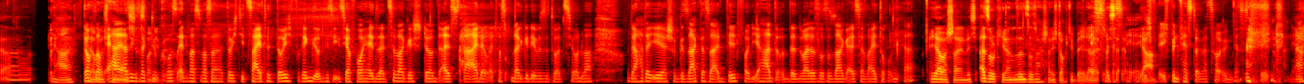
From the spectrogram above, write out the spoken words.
ja, ja, doch, doch. Er hat also gesagt, du brauchst etwas, was er durch die Zeit durchbringt. Und sie ist ja vorher in sein Zimmer gestürmt, als da eine etwas unangenehme Situation war. Und da hat er ihr ja schon gesagt, dass er ein Bild von ihr hat. Und dann war das sozusagen als Erweiterung, ja? Ja, wahrscheinlich. Also, okay, dann sind das wahrscheinlich doch die Bilder. Es, es, ist, ja. ich, ich, bin fester Überzeugung, dass es Bilder waren, ja.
